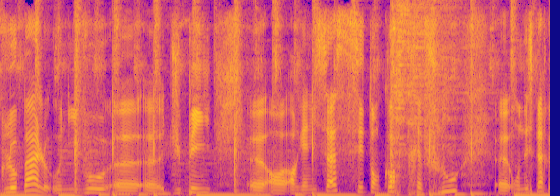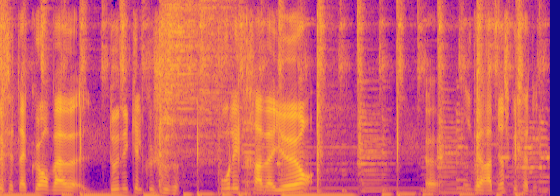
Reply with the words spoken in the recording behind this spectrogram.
globale au niveau du pays organise ça, c'est encore très flou. on espère que cet accord va donner quelque chose pour les travailleurs euh, on verra bien ce que ça donne.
